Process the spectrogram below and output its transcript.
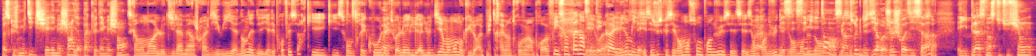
parce que je me dis que chez les méchants, il n'y a pas que des méchants. Parce qu'à un moment, elle le dit, la mère, je crois, elle dit oui, non, il y a des professeurs qui, qui sont très cool Ouais. et toi, elle, elle le dit à un moment, donc il aurait pu très bien trouver un prof. Mais ils sont pas dans Et cette voilà. école. Mais non, mais c'est juste que c'est vraiment son point de vue, c'est son Voilà. point de vue c'est militant, c'est un truc de dire je choisis ça. et il place l'institution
